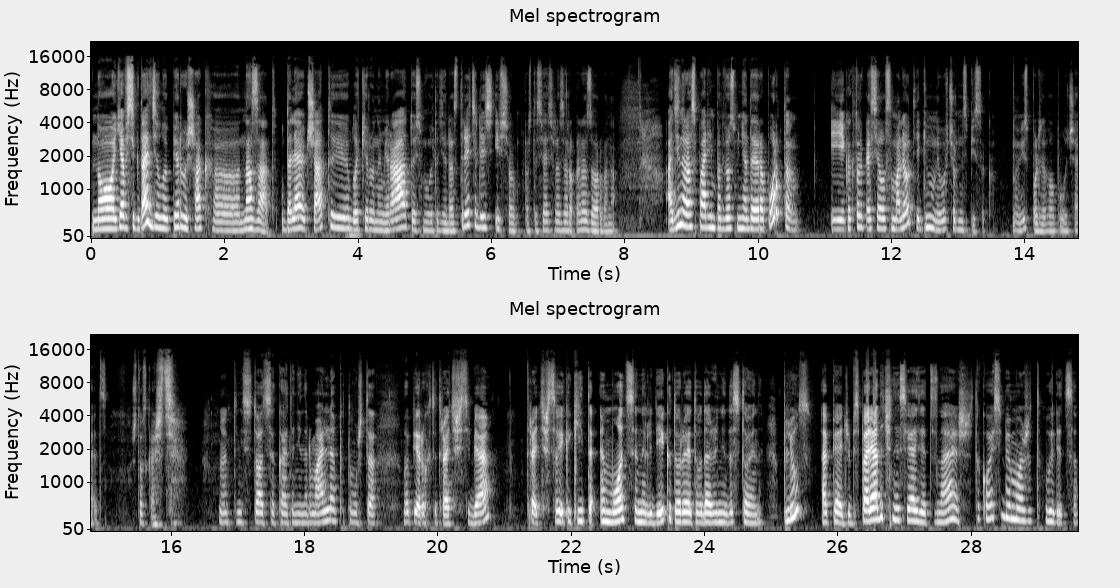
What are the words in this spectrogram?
Но я всегда делаю первый шаг э, назад. Удаляю чаты, блокирую номера. То есть мы вот один раз встретились, и все, просто связь разор- разорвана. Один раз парень подвез меня до аэропорта, и как только я села в самолет, я кинула его в черный список. Ну, использовала, получается. Что скажете? Ну, это не ситуация какая-то ненормальная, потому что, во-первых, ты тратишь себя, тратишь свои какие-то эмоции на людей, которые этого даже не достойны. Плюс, опять же, беспорядочные связи, ты знаешь, такое себе может вылиться.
